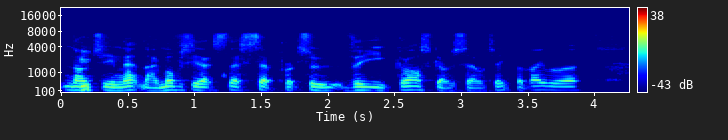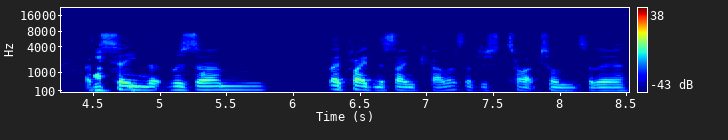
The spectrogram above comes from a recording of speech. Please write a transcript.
noting that name. Obviously, that's that's separate to the Glasgow Celtic, but they were a, a team that was. Um, they played in the same colours. I've just typed onto their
